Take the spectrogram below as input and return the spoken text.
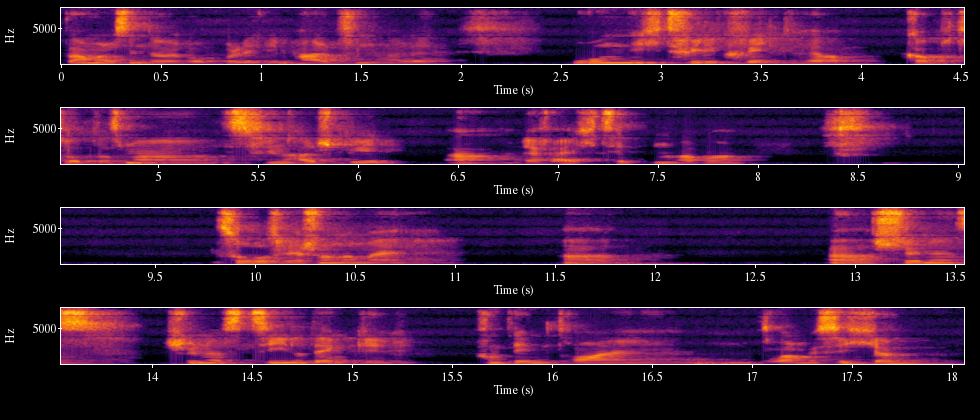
damals in der Europa League im Halbfinale, wo nicht viel gefehlt gehabt hat, dass wir das Finalspiel äh, erreicht hätten. Aber sowas wäre schon einmal äh, ein schönes, schönes Ziel, denke ich. Von dem träume, ich sicher.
